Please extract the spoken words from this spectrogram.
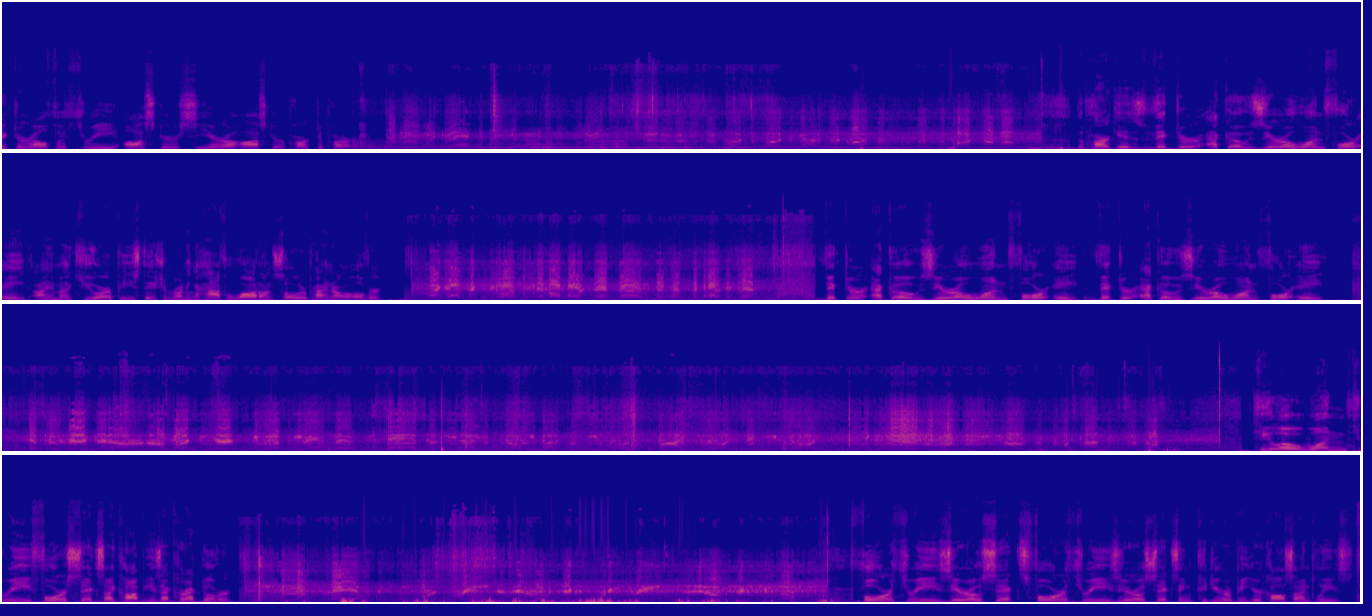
Victor Alpha 3, Oscar, Sierra Oscar, park to park. The park is Victor Echo 0148. I am a QRP station running a half a watt on solar panel. Over. I got the QRP and I'll mark that down. What's the park again? Victor Echo 0148. Victor Echo 0148. Okay, very good. I'll, mark QRP also. Uh, so you know, you're probably about 51, 5 1, 51, 60, Kilo 1346, I copy. Is that correct? Over. 4306, 4306. And could you repeat your call sign, please?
